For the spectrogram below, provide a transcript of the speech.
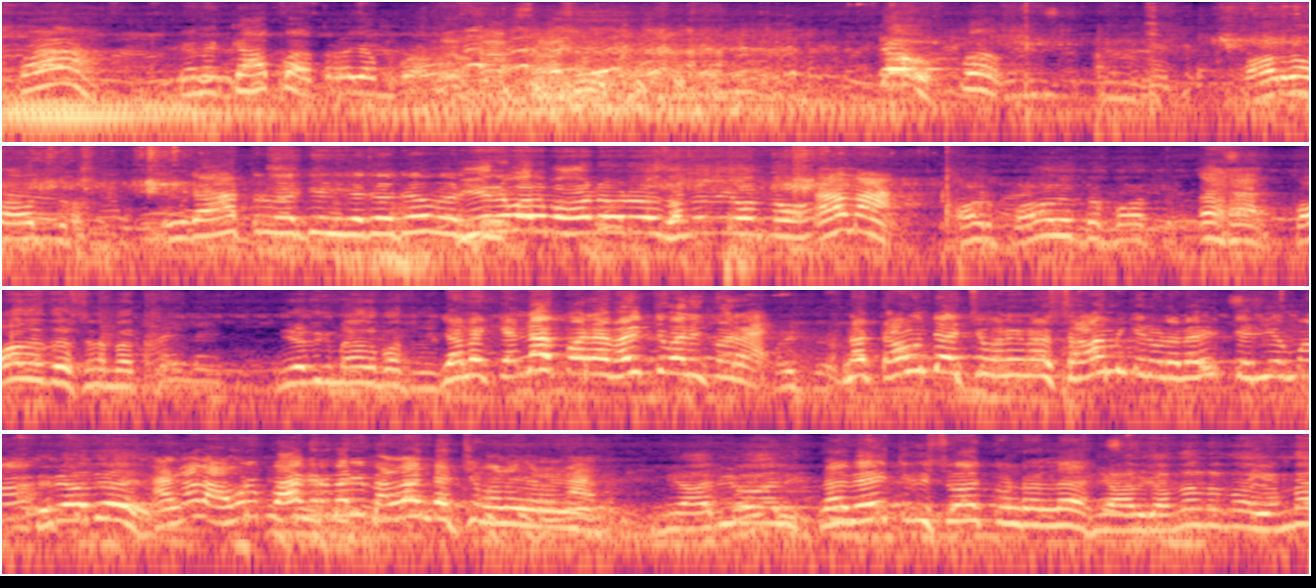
எப்பா என்னை காப்பாத்துற எப்பா? உங்க வரைக்கும் எனக்கு ஏதோ வருது. இருவரும் ஆண்டவரோட சன்னதி வந்தோம். ஆமா. அவர் பாதத்தை பார்த்து. பாத தரிசனம் பார்த்து எதுக்கு மேல பார்த்து எனக்கு என்ன குறை வயிற்று வலி குறை நான் கவுண்ட் அடிச்சு வணங்கினா சாமிக்கு என்னோட வயிற்று தெரியுமா? தெரியாது. அதனால அவரு பாக்குற மாதிரி மல்லாண்டு அடிச்சு வணங்குறேன் நான். நீ அறிவாளி. நான் வயிற்றுக்கு சோறு பண்றேன்ல. நீ அதுக்கு அந்த நான் என்ன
